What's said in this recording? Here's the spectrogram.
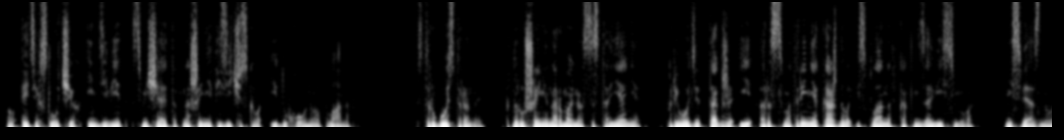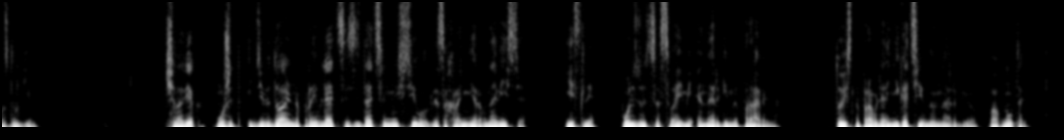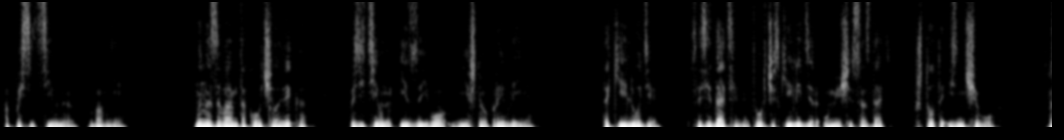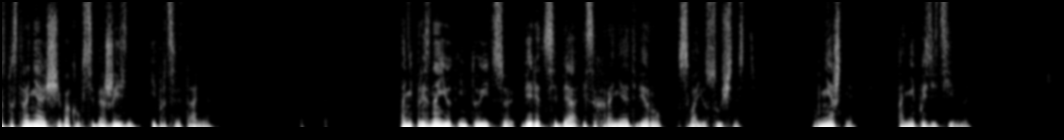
В этих случаях индивид смещает отношения физического и духовного планов. С другой стороны, к нарушению нормального состояния приводит также и рассмотрение каждого из планов как независимого, не связанного с другим. Человек может индивидуально проявлять созидательную силу для сохранения равновесия, если пользуется своими энергиями правильно, то есть направляя негативную энергию вовнутрь, а позитивную вовне. Мы называем такого человека позитивным из-за его внешнего проявления. Такие люди – созидательные, творческие лидеры, умеющие создать что-то из ничего, распространяющие вокруг себя жизнь и процветание. Они признают интуицию, верят в себя и сохраняют веру в свою сущность. Внешне они позитивны.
